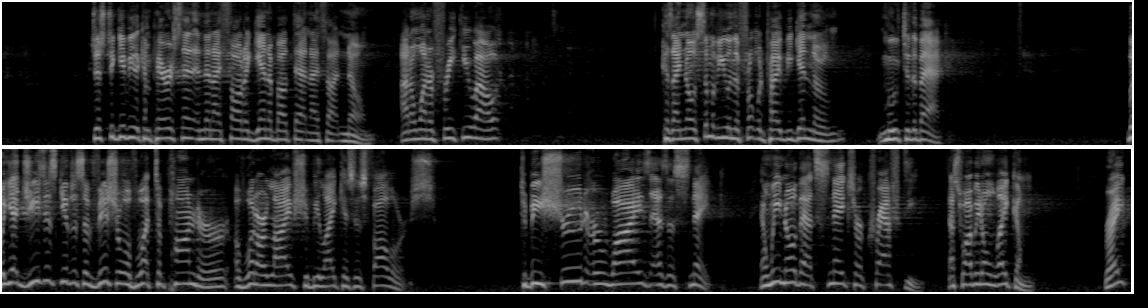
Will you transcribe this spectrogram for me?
Just to give you the comparison. And then I thought again about that and I thought, no, I don't want to freak you out. Because I know some of you in the front would probably begin to move to the back. But yet, Jesus gives us a visual of what to ponder, of what our lives should be like as his followers. To be shrewd or wise as a snake. And we know that snakes are crafty. That's why we don't like them, right?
